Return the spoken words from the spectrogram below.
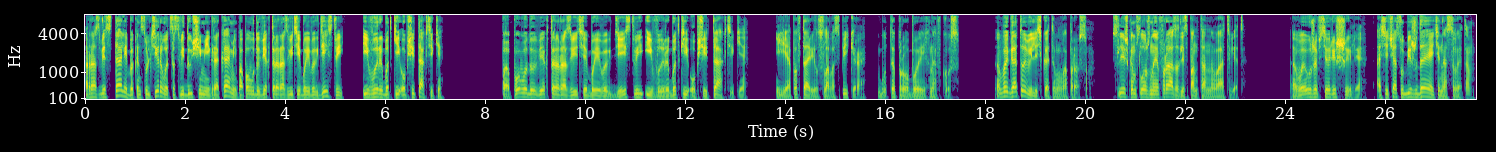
Разве стали бы консультироваться с ведущими игроками по поводу вектора развития боевых действий и выработки общей тактики?» По поводу вектора развития боевых действий и выработки общей тактики. Я повторил слова спикера, будто пробуя их на вкус. Вы готовились к этому вопросу. Слишком сложная фраза для спонтанного ответа. Вы уже все решили, а сейчас убеждаете нас в этом,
